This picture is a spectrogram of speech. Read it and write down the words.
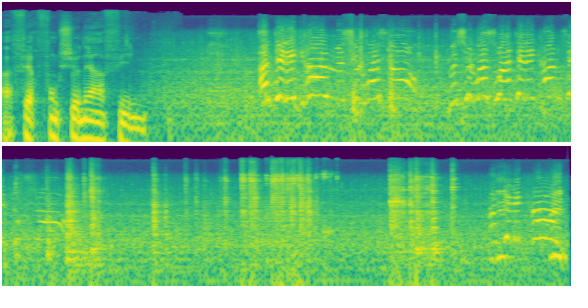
à faire fonctionner un film. Un télégramme, monsieur Loiseau Monsieur Loiseau, un télégramme, c'est urgent Un télégramme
